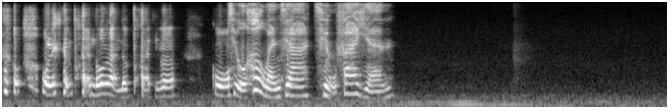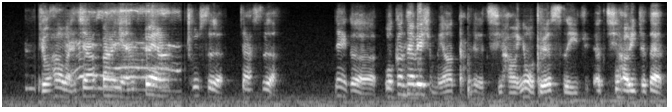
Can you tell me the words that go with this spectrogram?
我连盘都懒得盘了。过。九号玩家请发言。九号玩家发言，对啊，出事加四。那个，我刚才为什么要打这个七号？因为我觉得四一直呃七号一直在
